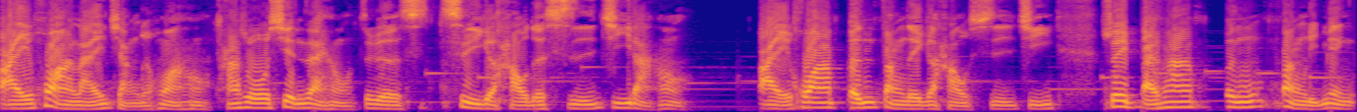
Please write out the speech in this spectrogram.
白话来讲的话，哈，他说现在哈，这个是是一个好的时机啦，哈，百花奔放的一个好时机。所以百花奔放里面，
